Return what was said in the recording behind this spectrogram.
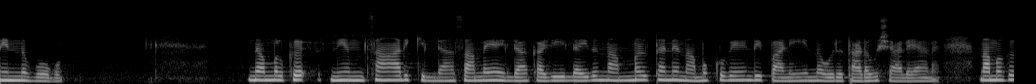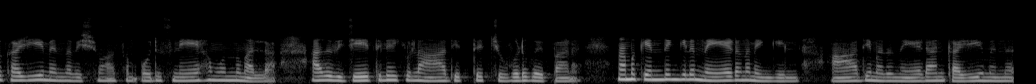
നിന്നു പോകും നമ്മൾക്ക് സാധിക്കില്ല സമയമില്ല കഴിയില്ല. ഇത് നമ്മൾ തന്നെ നമുക്ക് വേണ്ടി പണിയുന്ന ഒരു തടവുശാലയാണ്. നമുക്ക് കഴിയുമെന്ന വിശ്വാസം ഒരു സ്നേഹമൊന്നുമല്ല. അത് വിജയത്തിലേക്കുള്ള ആദ്യത്തെ ചുവടുവയ്പ്പാണ്. നമുക്ക് എന്തെങ്കിലും നേടണമെങ്കിൽ ആദ്യം അത് നേടാൻ കഴിയുമെന്ന്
